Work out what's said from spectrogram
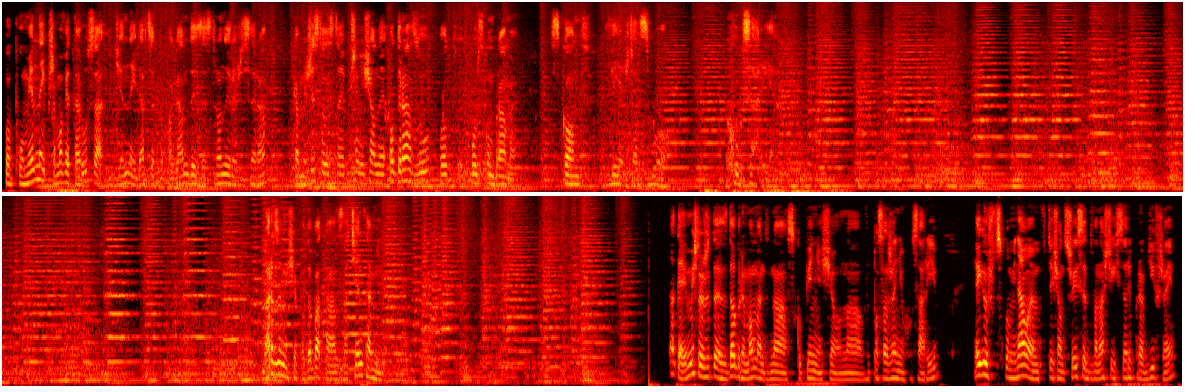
Po płomiennej przemowie Tarusa i dziennej dawce propagandy ze strony reżysera, kamerzysta zostaje przeniesiony od razu pod polską bramę, skąd wyjeżdża zło. Husaria. Bardzo mi się podoba ta zacięta mina. Okej, myślę, że to jest dobry moment na skupienie się na wyposażeniu husarii. Jak już wspominałem w 1612 historii prawdziwszej,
